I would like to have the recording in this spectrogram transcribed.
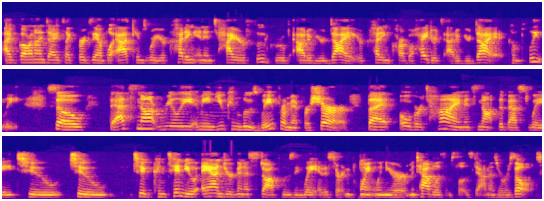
I've gone on diets like, for example, Atkins, where you're cutting an entire food group out of your diet. You're cutting carbohydrates out of your diet completely. So that's not really i mean you can lose weight from it for sure but over time it's not the best way to to to continue and you're going to stop losing weight at a certain point when your metabolism slows down as a result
